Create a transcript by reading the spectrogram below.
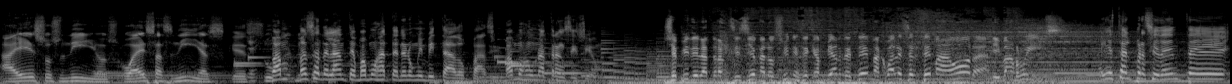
a esos niños o a esas niñas que Va- sufren. más adelante vamos a tener un invitado, Paz. Vamos a una transición. Se pide la transición a los fines de cambiar de tema. ¿Cuál es el tema ahora? Iván Ruiz. Ahí está el presidente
